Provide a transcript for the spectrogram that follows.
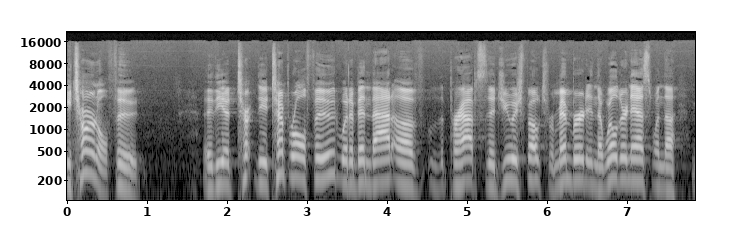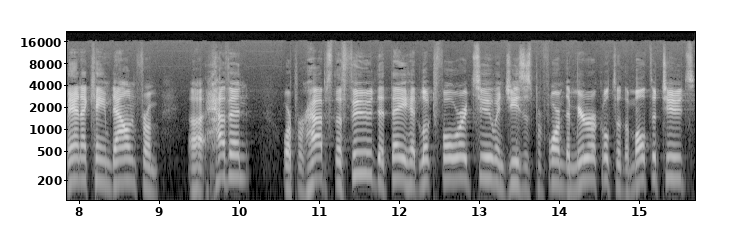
eternal food. The, the temporal food would have been that of the, perhaps the Jewish folks remembered in the wilderness when the manna came down from uh, heaven, or perhaps the food that they had looked forward to when Jesus performed the miracle to the multitudes.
